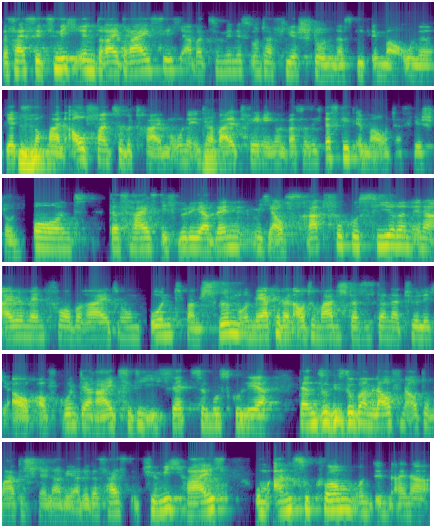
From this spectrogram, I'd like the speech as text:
Das heißt jetzt nicht in 3,30, aber zumindest unter vier Stunden. Das geht immer, ohne jetzt mhm. nochmal einen Aufwand zu betreiben, ohne Intervalltraining und was weiß ich. Das geht immer unter vier Stunden. Und das heißt, ich würde ja, wenn mich aufs Rad fokussieren in der Ironman-Vorbereitung und beim Schwimmen und merke dann automatisch, dass ich dann natürlich auch aufgrund der Reize, die ich setze, muskulär, dann sowieso beim Laufen automatisch schneller werde. Das heißt, für mich reicht, um anzukommen und in einer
